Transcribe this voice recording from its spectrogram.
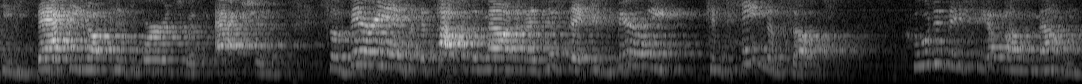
He's backing up his words with action. So there he is at the top of the mountain, as if they can barely contain themselves. Who did they see up on the mountain?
